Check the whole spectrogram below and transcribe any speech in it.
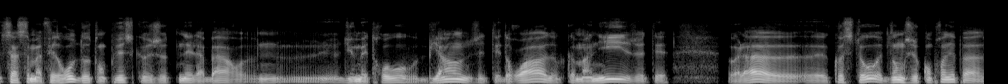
Ça, ça m'a fait drôle, d'autant plus que je tenais la barre euh, du métro bien, j'étais droit comme un nid, j'étais voilà, euh, costaud. Donc je comprenais pas.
